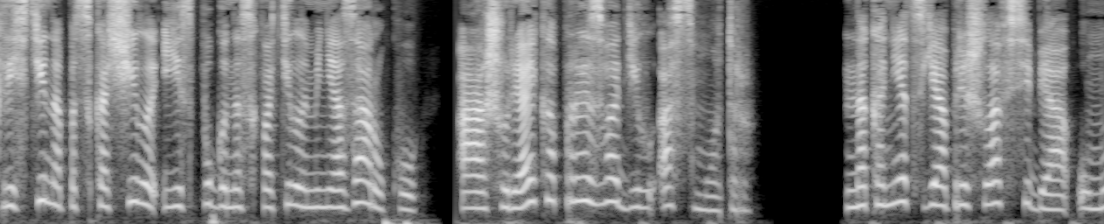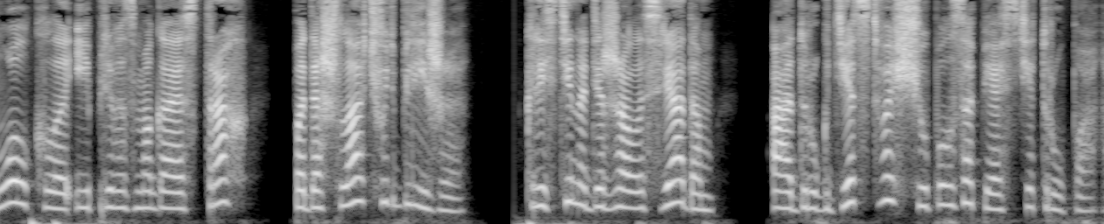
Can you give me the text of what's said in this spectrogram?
Кристина подскочила и испуганно схватила меня за руку, а Шуряйка производил осмотр. Наконец я пришла в себя, умолкла и, превозмогая страх, подошла чуть ближе. Кристина держалась рядом, а друг детства щупал запястье трупа.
